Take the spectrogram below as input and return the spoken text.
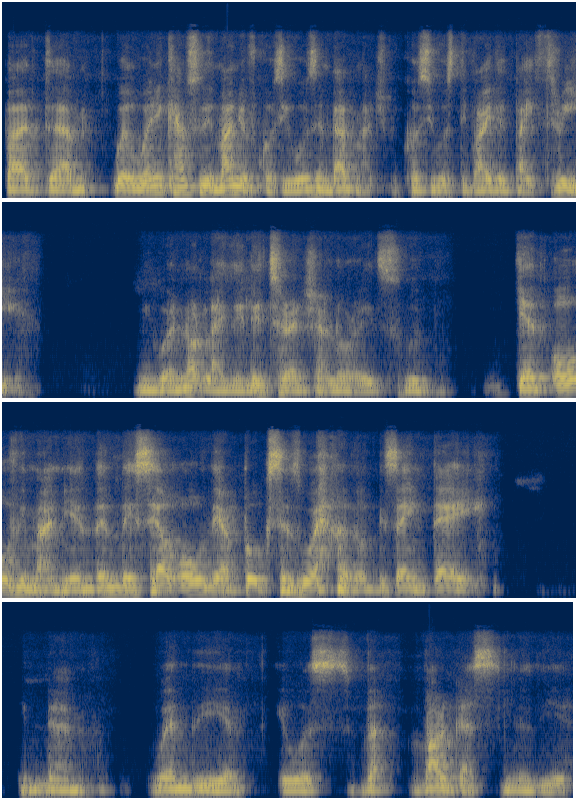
But um, well, when it comes to the money, of course, it wasn't that much because it was divided by three. We were not like the literature laureates who get all the money and then they sell all their books as well on the same day. In, um, when the um, it was Vargas, you know, the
